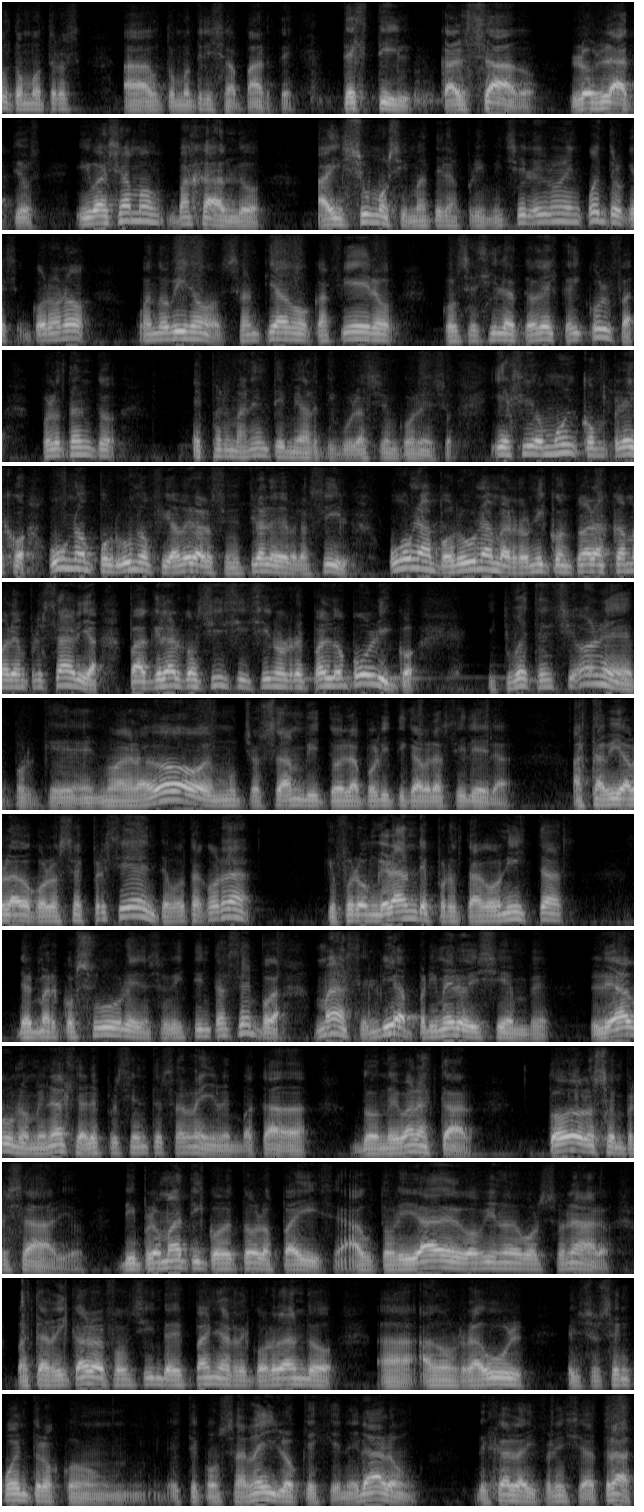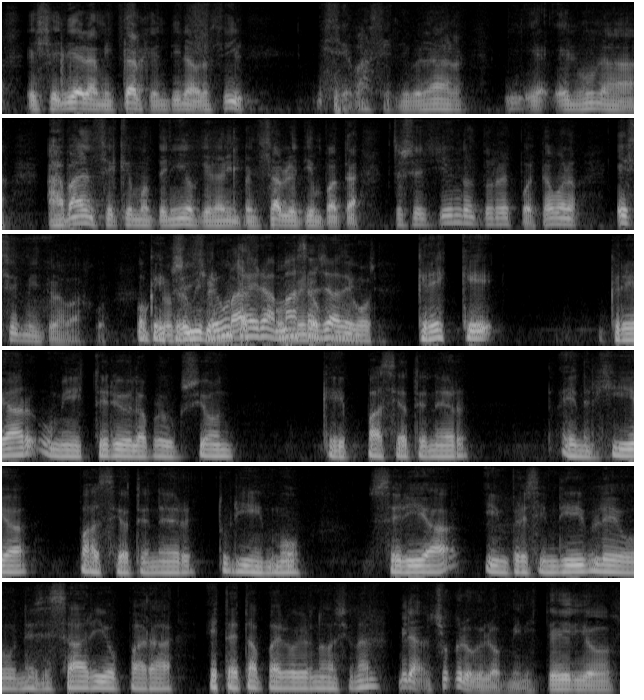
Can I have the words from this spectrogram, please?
automotriz aparte, textil, calzado, los lácteos, y vayamos bajando a insumos y materias primas. Y dio un encuentro que se coronó cuando vino Santiago Cafiero con Cecilia Todesca y Culfa. Por lo tanto, es permanente mi articulación con eso. Y ha sido muy complejo. Uno por uno fui a ver a los industriales de Brasil. Una por una me reuní con todas las cámaras empresarias para crear conciencia y el respaldo público. Y tuve tensiones porque no agradó en muchos ámbitos de la política brasilera. Hasta había hablado con los expresidentes, ¿vos te acordás? Que fueron grandes protagonistas del Mercosur en sus distintas épocas. Más, el día primero de diciembre le hago un homenaje al expresidente Sarney en la embajada, donde van a estar todos los empresarios, diplomáticos de todos los países, autoridades del gobierno de Bolsonaro. Va a estar Ricardo Alfonsín de España recordando a, don Raúl en sus encuentros con, este, con Sarney lo que generaron dejar la diferencia de atrás, es el Día de la Amistad Argentina-Brasil, y se va a celebrar en un avance que hemos tenido que era impensable tiempo atrás. Entonces, yendo a tu respuesta, bueno, ese es mi trabajo. Ok, pero mi pregunta era más allá de vos. ¿Crees que crear un Ministerio de la Producción que pase a tener energía, pase a tener turismo, sería imprescindible o necesario para esta etapa del gobierno nacional? Mira, yo creo que los ministerios,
